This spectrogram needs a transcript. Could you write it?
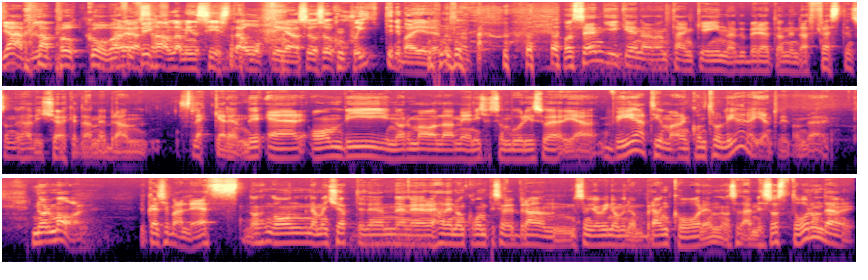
jävla pucko, varför jag fick... samlat min sista åkning alltså, och så skiter ni bara i det. Och sen gick en annan tanke in när du berättade om den där festen som du hade i köket där med brandsläckaren. Det är om vi normala människor som bor i Sverige vet hur man kontrollerar egentligen de där. Normal. Du kanske man läst någon gång när man köpte den eller hade någon kompis som, brand, som jobbade inom brandkåren och sådär. Men så står de där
